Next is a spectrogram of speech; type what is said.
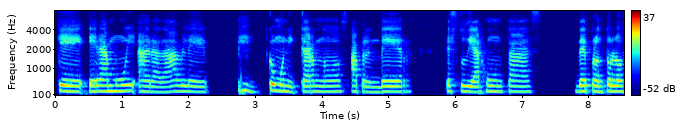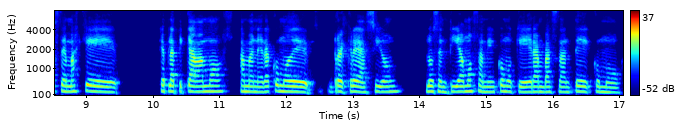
que era muy agradable comunicarnos, aprender, estudiar juntas de pronto los temas que, que platicábamos a manera como de recreación, los sentíamos también como que eran bastante como,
